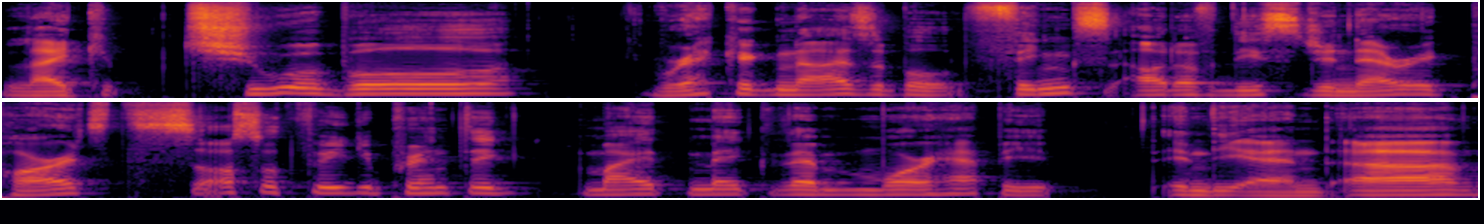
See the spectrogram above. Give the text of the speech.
like chewable, recognizable things out of these generic parts. This is also 3D printing might make them more happy in the end. Uh,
